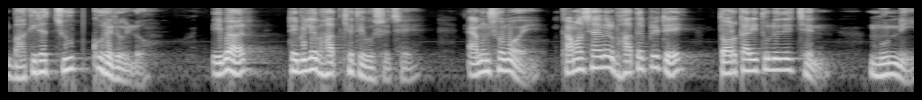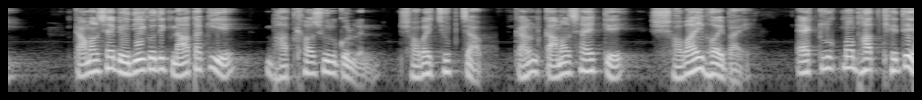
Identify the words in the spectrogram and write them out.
বাকিরা চুপ করে রইল। এবার টেবিলে ভাত খেতে বসেছে। এমন সময় কামাল সাহেবের ভাতের প্লেটে তরকারি তুলে দিচ্ছেন মুন্নি, কামাল সাহেব এদিক ওদিক না তাকিয়ে ভাত খাওয়া শুরু করলেন। সবাই চুপচাপ, কারণ কামাল সাহেবকে সবাই ভয় পায়। এক লোকমা ভাত খেতে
